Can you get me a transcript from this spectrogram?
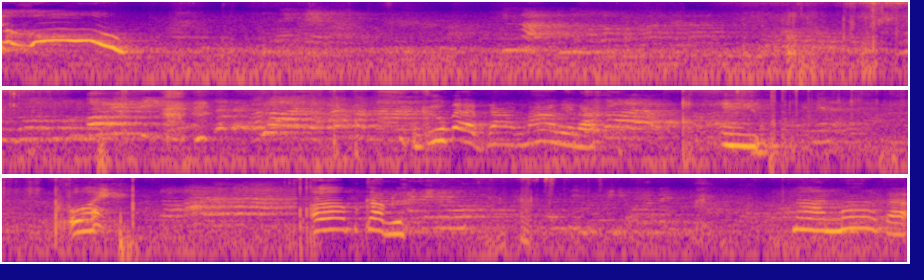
ยูฮู คือแบบ นานมากเลยนะอืมโอ้ย เออกลับเลยนานมากอะ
